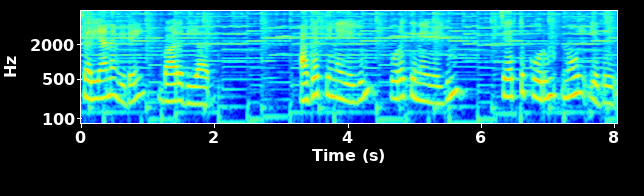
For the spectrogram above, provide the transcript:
சரியான விடை பாரதியார். அகத்திணையையும் புறத்திணையையும் சேர்த்து கூறும் நூல் எது?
